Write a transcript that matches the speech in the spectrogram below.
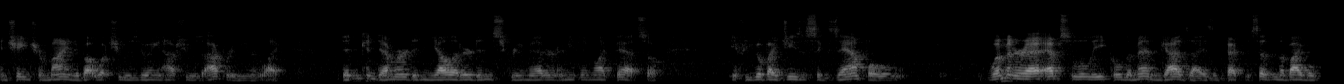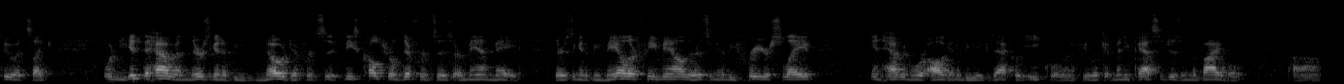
and change her mind about what she was doing and how she was operating in her life. Didn't condemn her, didn't yell at her, didn't scream at her, anything like that. So if you go by Jesus' example, women are absolutely equal to men in God's eyes. In fact, it says in the Bible too, it's like when you get to heaven, there's going to be no difference. These cultural differences are man made. There isn't going to be male or female, there isn't going to be free or slave. In heaven, we're all going to be exactly equal. And if you look at many passages in the Bible, um,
